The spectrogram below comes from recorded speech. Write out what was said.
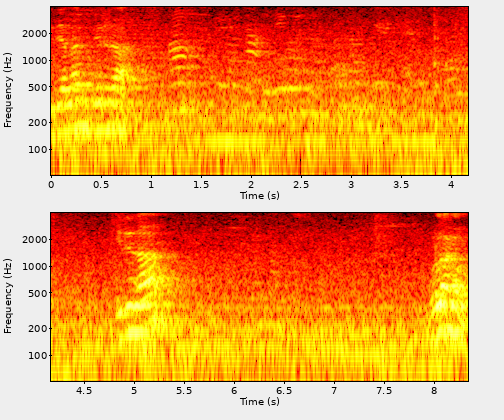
இது தெரியுதா இதுதான் உலகம்.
